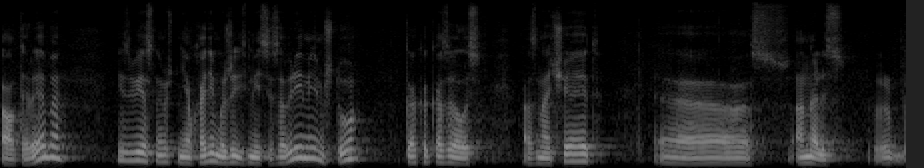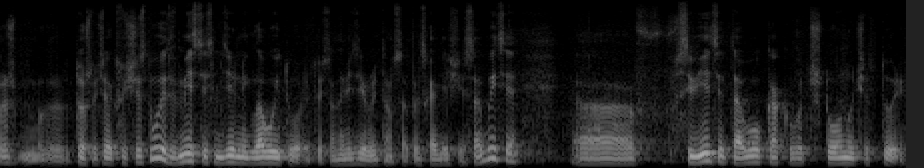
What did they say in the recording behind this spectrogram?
Алтереба, известным, что необходимо жить вместе со временем, что, как оказалось, означает – Э, анализ, то, что человек существует, вместе с недельной главой Торы. То есть анализирует там происходящие события э, в свете того, как вот, что он учит в Торе.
